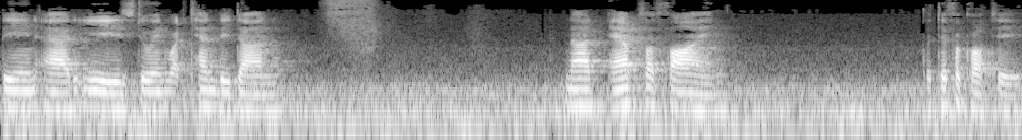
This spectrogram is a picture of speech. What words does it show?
being at ease, doing what can be done, not amplifying the difficulty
